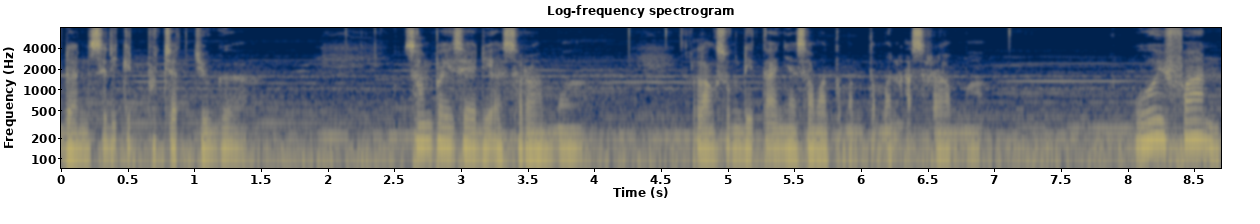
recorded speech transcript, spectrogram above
Dan sedikit pucat juga. Sampai saya di asrama, langsung ditanya sama teman-teman asrama. Woi Van,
